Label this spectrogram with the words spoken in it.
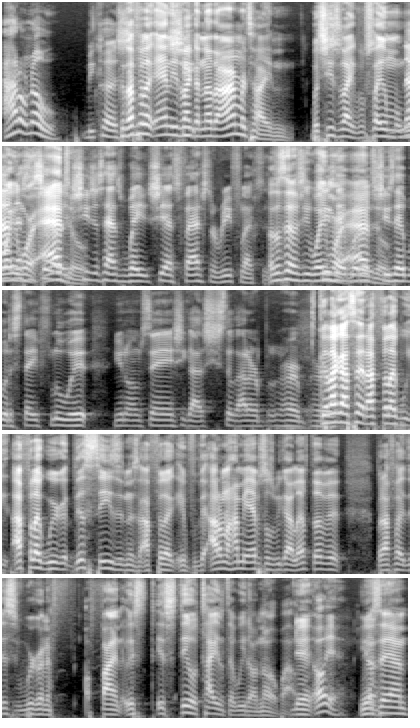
I don't know because Because I feel like Annie's she- like another armor titan, but she's like way, more- way more agile. She just has way. She has faster reflexes. I said, she's way she's more able to- agile. she's able to stay fluid. You know what I'm saying? She got. She still got her. Her. her Cause like I said, I feel like we, I feel like we're this season is. I feel like if I don't know how many episodes we got left of it, but I feel like this we're gonna find it's it's still Titans that we don't know about. yeah. Oh yeah. You know what I'm saying?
